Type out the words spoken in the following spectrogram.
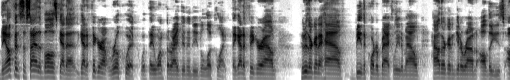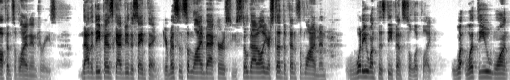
the offensive side of the ball's got to got to figure out real quick what they want their identity to look like. They got to figure out who they're going to have be the quarterback, lead them out, how they're going to get around all these offensive line injuries. Now the defense got to do the same thing. You're missing some linebackers. You still got all your stud defensive linemen. What do you want this defense to look like? What what do you want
